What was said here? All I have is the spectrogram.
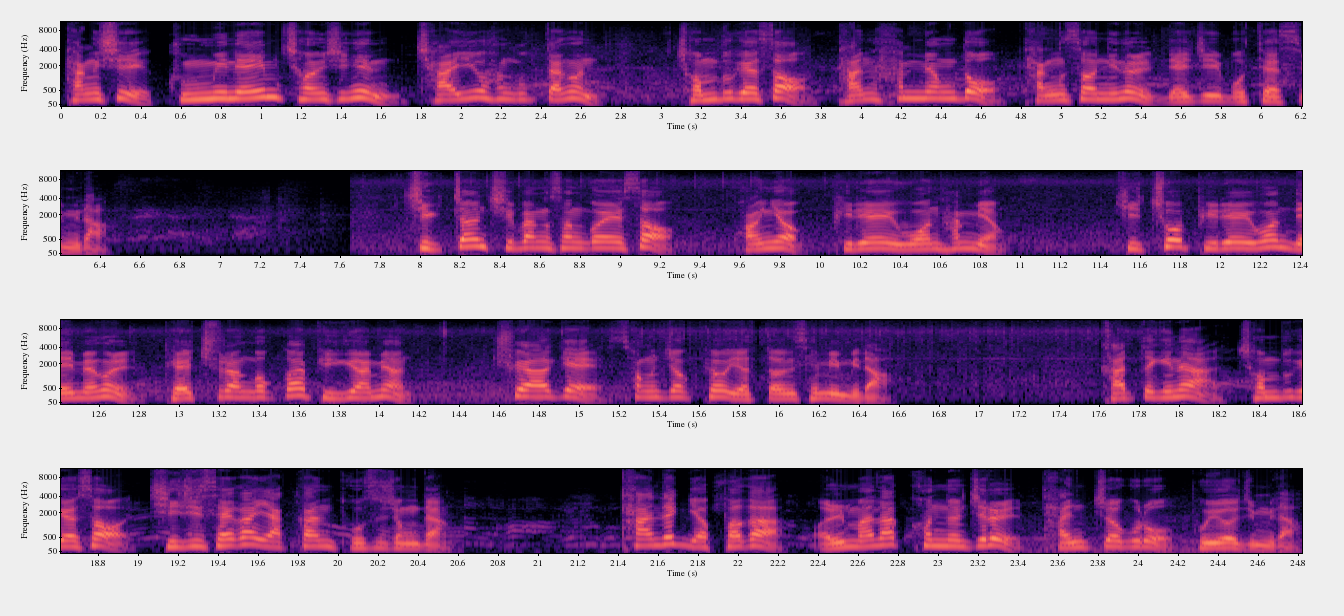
당시 국민의힘 전신인 자유한국당은 전북에서 단 한 명도 당선인을 내지 못했습니다. 직전 지방선거에서 광역 비례의원 1명, 기초 비례의원 4명을 배출한 것과 비교하면 최악의 성적표였던 셈입니다. 가뜩이나 전북에서 지지세가 약한 보수 정당, 탄핵 여파가 얼마나 컸는지를 단적으로 보여줍니다.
